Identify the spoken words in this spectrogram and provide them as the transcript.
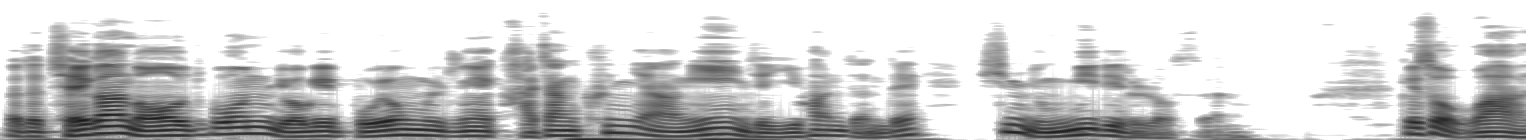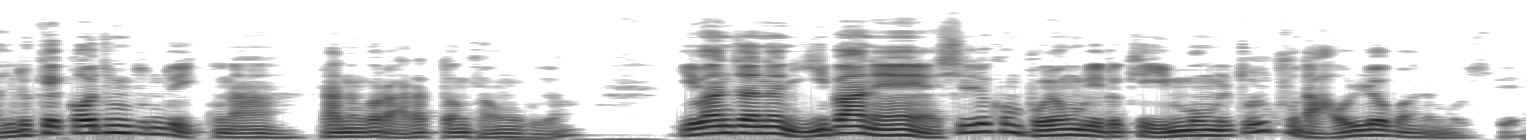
그래서 제가 넣어본 여기 보형물 중에 가장 큰 양이 이제 이 환자인데 16mm를 넣었어요. 그래서 와 이렇게 꺼진 분도 있구나 라는 걸 알았던 경우고요. 이 환자는 입안에 실리콘 보형물이 이렇게 잇몸을 뚫고 나오려고 하는 모습이에요.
